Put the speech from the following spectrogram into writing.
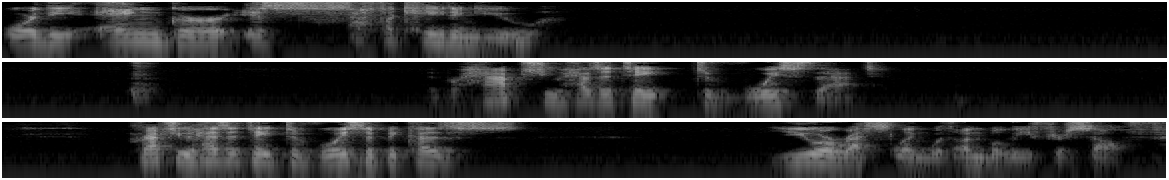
or the anger is suffocating you. And perhaps you hesitate to voice that. Perhaps you hesitate to voice it because you are wrestling with unbelief yourself.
